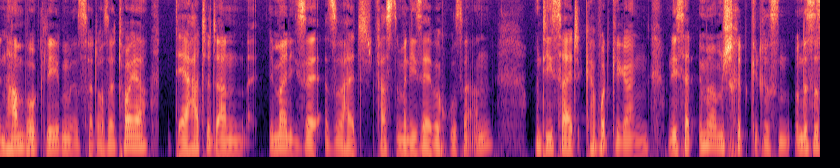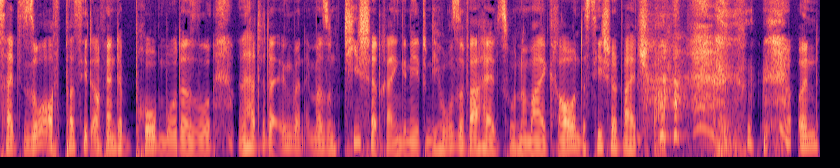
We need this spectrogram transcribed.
in Hamburg leben ist halt auch sehr teuer. Der hatte dann immer dieselbe, also halt fast immer dieselbe Hose an und die ist halt kaputt gegangen und die ist halt immer im Schritt gerissen und das ist halt so oft passiert, auch während der Proben oder so. Und er hatte da irgendwann immer so ein T-Shirt reingenäht und die Hose war halt so normal grau und das T-Shirt war halt schwarz. und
